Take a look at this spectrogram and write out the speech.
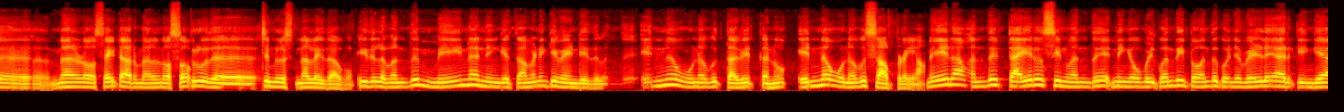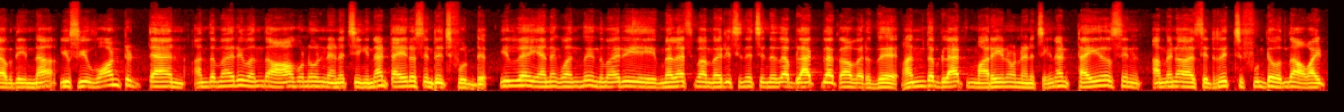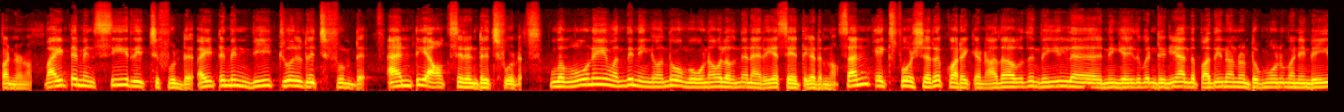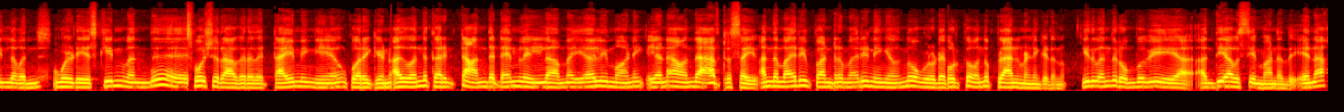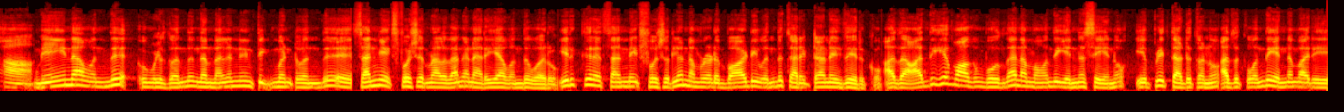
melanocyte or melanosome through the stimulus நல்ல இதாகும். இதில் வந்து மெயினாக நீங்கள் கவனிக்க வேண்டியது வந்து என்ன உணவு தவிர்க்கணும் என்ன உணவு சாப்பிடலாம். மெயினாக வந்து டைரோசின் வந்து நீங்கள் உங்களுக்கு வந்து இப்போ வந்து கொஞ்சம் வெள்ளையாக இருக்கீங்க அப்படின்னா if you want to tan அந்த மாதிரி வந்து ஆகணும்னு நினச்சிங்கன்னா டைரோசின் ரிச் ஃபுட்டு இல்லை எனக்கு வந்து இந்த மாதிரி மெலாஸ்மா மாதிரி சின்ன சின்னதாக பிளாக் பிளாக்காக வருது அந்த பிளாக் மறையணும்னு நினச்சிங்கன்னா டைரோசின் அமினோ ஆசிட் ரிச் ஃபுட்டை வந்து அவாய்ட் பண்ணணும். Vitamin C rich food vitamin B twelve rich food antioxidant rich food உங்கள் மூணையும் வந்து நீங்கள் வந்து உங்கள் உணவில் வந்து நிறைய சேர்த்துக்கிடணும். சன் எக்ஸ்போஷரை குறைக்கணும். அதாவது வெயிலில் நீங்கள் இது பண்ணுறீங்களா அந்த பதினொன்று டு மூணு மணி வெயிலில் வந்து உங்களுடைய ஸ்கின் வந்து எக்ஸ்போஷர் ஆகிறது டைமிங்கையும் குறைக்கணும். அது வந்து கரெக்டாக அந்த டைமில் இல்லாமல் ஏர்லி மார்னிங் இல்லைன்னா வந்து ஆஃப்டர் சைவ் அந்த மாதிரி பண்ணுற மாதிரி நீங்கள் வந்து உங்களோட ஒர்க்கை வந்து பிளான் பண்ணிக்கிடணும். இது வந்து ரொம்பவே அத்தியாவசியமானது. ஏன்னா மெயினாக வந்து உங்களுக்கு வந்து இந்த மெலனின் பிக்மெண்ட் வந்து சன் சன் எக்ஸ்போஷர்னால தாங்க நிறையா வந்து வரும். இருக்கிற சன் எக்ஸ்போஷரில் நம்மளோட பாடி வந்து கரெக்டான இது இருக்கும். அது அதிகமாகும் போது தான் நம்ம வந்து என்ன செய்யணும் எப்படி தடுக்கணும் அதுக்கு வந்து என்ன மாதிரி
